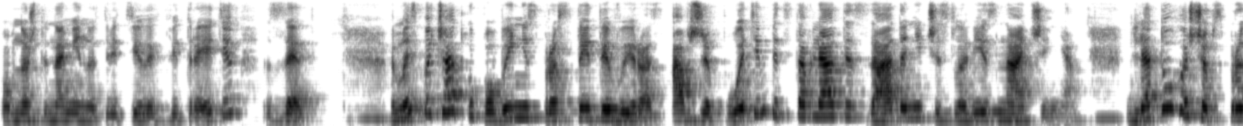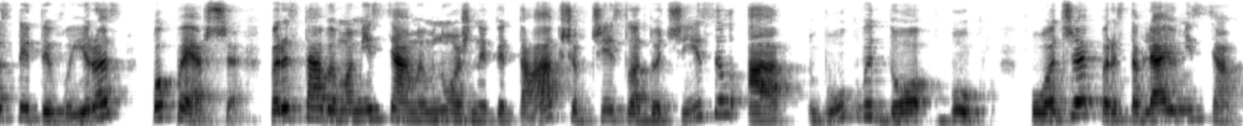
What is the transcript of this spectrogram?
Помножити на мінус 2,2 третіх z. Ми спочатку повинні спростити вираз, а вже потім підставляти задані числові значення. Для того, щоб спростити вираз, по-перше, переставимо місцями множники так, щоб числа до чисел, а букви до букв. Отже, переставляю місця.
